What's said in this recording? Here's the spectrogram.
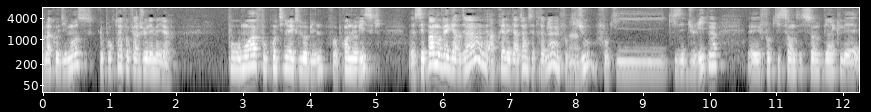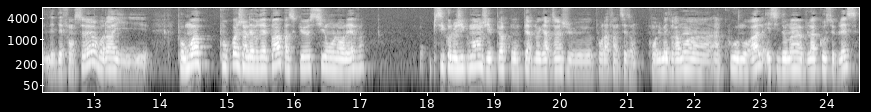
Vlaco Dimos, que pour toi, il faut faire jouer les meilleurs. Pour moi, il faut continuer avec Zlobin, il faut prendre le risque. Euh, c'est pas un mauvais gardien, après les gardiens, on sait très bien, il faut qu'ils jouent, il faut qu'ils aient du rythme, euh, il faut qu'ils se sentent, se sentent bien avec les, les défenseurs. Voilà, il- Pour moi, pourquoi je l'enlèverais pas? Parce que si on l'enlève, psychologiquement, j'ai peur qu'on perde le gardien pour la fin de saison. Qu'on lui mette vraiment un, un coup au moral. Et si demain Vlaco se blesse,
